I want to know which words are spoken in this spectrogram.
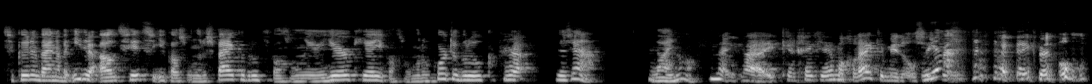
Ze kunnen bijna bij iedere outfit. Je kan ze onder een spijkerbroek, je kan ze onder een jurkje, je kan ze onder een korte broek. Ja. Dus ja, why not? Nee, nou, ik eh, geef je helemaal gelijk inmiddels. Ik, ben, ik ben om.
